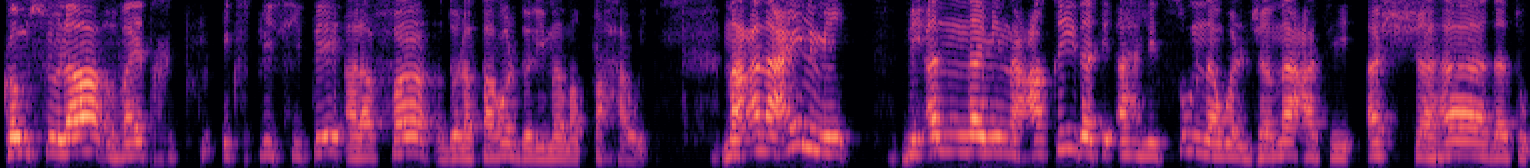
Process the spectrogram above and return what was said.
comme cela va être explicité à la fin de la parole de l'imam al-Tahawi. مع العلم بأن من عقيدة أهل السنة والجماعة الشهادة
